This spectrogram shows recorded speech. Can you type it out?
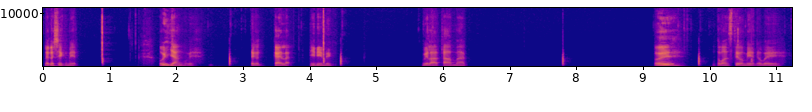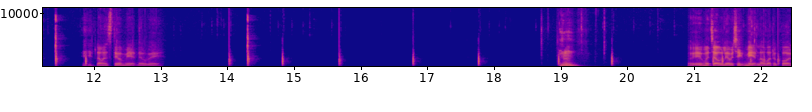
แล้วก็เช็คเมดโอ้ยยังเว้ยแต่ก็ใกล้ละอีกนิดหนึ่ง เวลาตามมาก เอ้ยระวังสเตลเมดนะเว้ยระวังสเตลเมดนะเว้ย เฮ้ยมันจะเอาเรือไปเช็คเมดแล้วว่ะทุกคน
